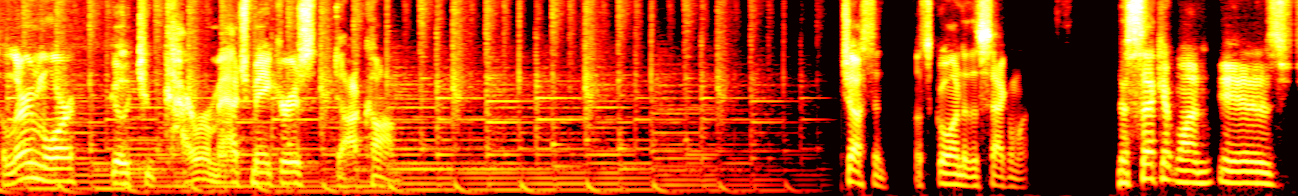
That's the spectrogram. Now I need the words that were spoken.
To learn more, go to chiromatchmakers.com. Justin, let's go on to the second one. The second one is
